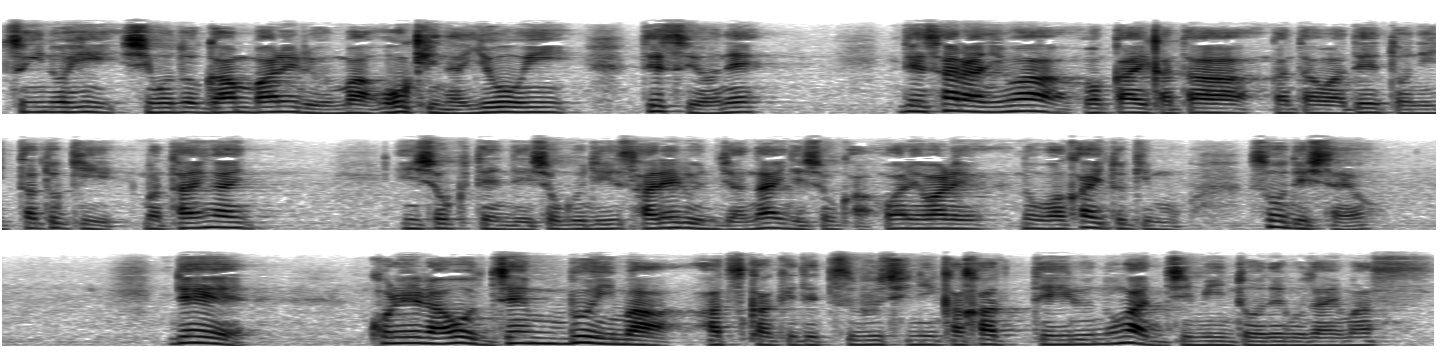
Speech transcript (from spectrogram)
次の日仕事頑張れる、まあ、大きな要因ですよね。でさらには若い方々はデートに行った時、まあ、大概飲食店で食事されるんじゃないでしょうか我々の若い時もそうでしたよ。でこれらを全部今圧かけて潰しにかかっているのが自民党でございます。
